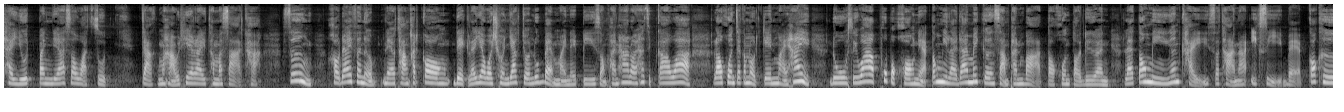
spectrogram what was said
ชัยยุทธปัญญาสวัสดิ์สุด จากมหาวิทยาลัยธรรมศาสตร์ค่ะ ซึ่งเขาได้เสนอแนวทางคัดกรองเด็กและเยาวชนยากจนรูปแบบใหม่ในปี 2559 ว่า เราควรจะกำหนดเกณฑ์ใหม่ให้ ดูซิว่าผู้ปกครองเนี่ยต้องมีรายได้ไม่เกิน 3,000 บาทต่อคนต่อเดือน และต้องมีเงื่อนไขสถานะอีก 4 แบบก็คือ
